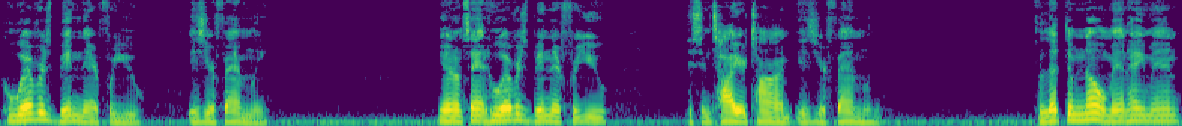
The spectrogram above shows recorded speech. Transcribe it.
whoever's been there for you is your family. You know what I'm saying? Whoever's been there for you this entire time is your family. And let them know, man, hey man,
